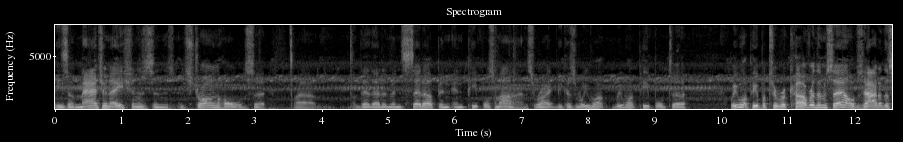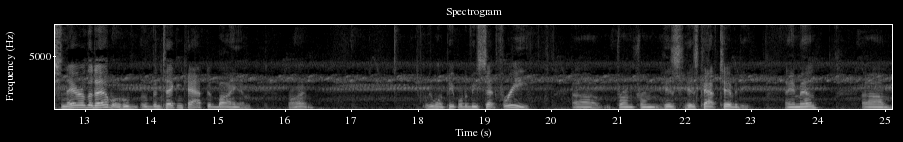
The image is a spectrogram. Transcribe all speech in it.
these imaginations and, and strongholds. Uh, um, that, that have been set up in, in people's minds, right? Because we want we want people to we want people to recover themselves out of the snare of the devil who, who've been taken captive by him, right? We want people to be set free uh, from from his his captivity, amen. Um,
